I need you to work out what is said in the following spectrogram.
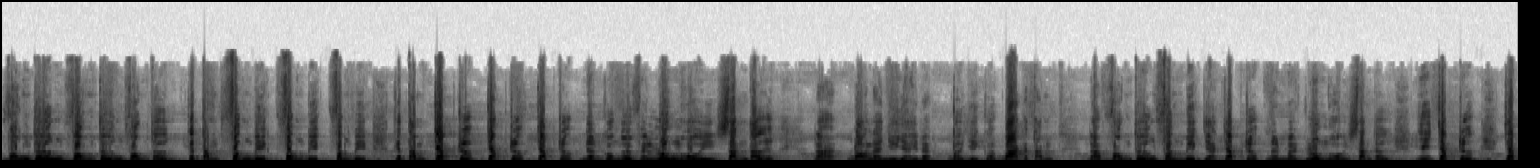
vọng tưởng vọng tưởng vọng tưởng. Cái tâm phân biệt phân biệt phân biệt. Cái tâm chấp trước chấp trước chấp trước. Nên con người phải luân hồi sanh tử đó đó là như vậy đó. Bởi vì có ba cái tâm đó, vọng tưởng, phân biệt và chấp trước nên mới luân hồi sanh tử. Vì chấp trước, chấp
